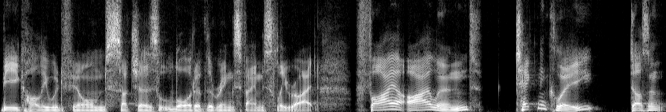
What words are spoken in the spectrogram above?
big Hollywood films such as Lord of the Rings, famously, right? Fire Island technically doesn't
